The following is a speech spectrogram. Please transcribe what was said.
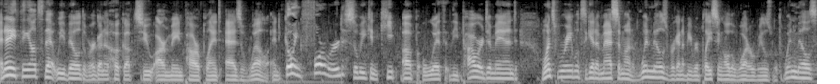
And anything else that we build, we're going to hook up to our main power plant as well. And going forward, so we can keep up with the power demand, once we're able to get a mass amount of windmills, we're going to be replacing all the water wheels with windmills.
